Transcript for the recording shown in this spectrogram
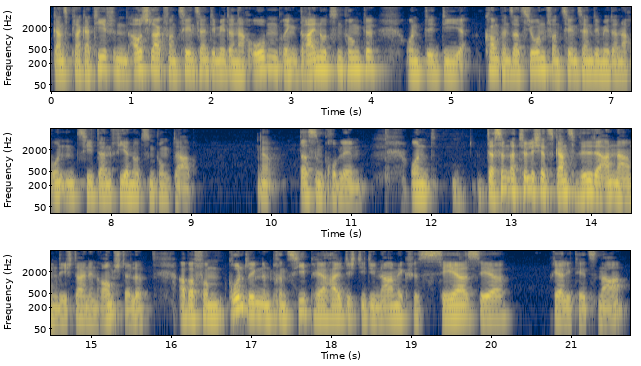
ganz plakativ, ein Ausschlag von 10 cm nach oben bringt drei Nutzenpunkte und die Kompensation von 10 cm nach unten zieht dann vier Nutzenpunkte ab. Ja. Das ist ein Problem. Und das sind natürlich jetzt ganz wilde Annahmen, die ich da in den Raum stelle. Aber vom grundlegenden Prinzip her halte ich die Dynamik für sehr, sehr realitätsnah.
